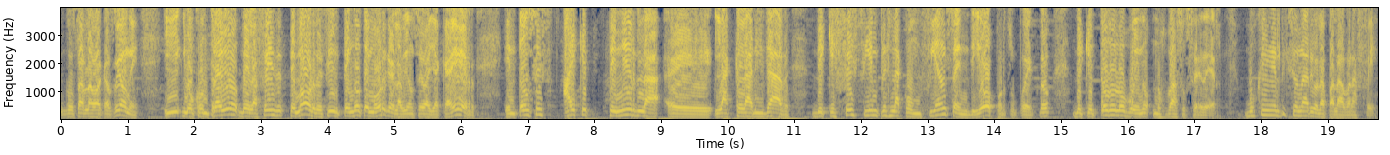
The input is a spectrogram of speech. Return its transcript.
gozar las vacaciones. Y lo contrario de la fe es temor, decir, tengo temor que el avión se vaya a caer. Entonces hay que tener la, eh, la claridad de que fe siempre es la confianza en Dios, por supuesto, de que todo lo bueno nos va a suceder. Busquen en el diccionario la palabra fe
